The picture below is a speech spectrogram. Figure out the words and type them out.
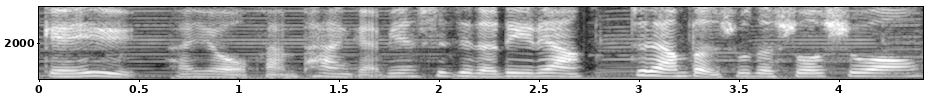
《给予还有反叛改变世界的力量》这两本书的说书哦。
